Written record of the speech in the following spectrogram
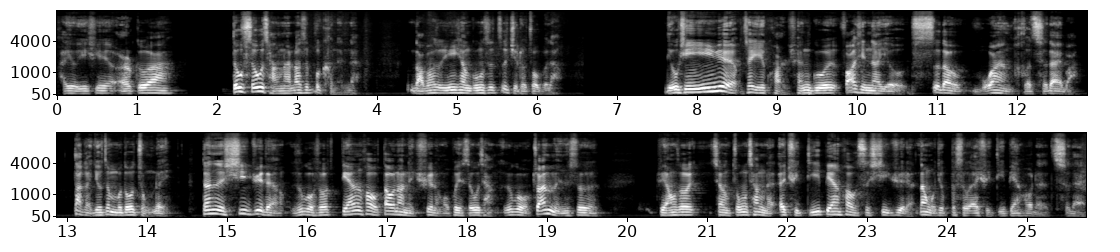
还有一些儿歌啊，都收藏了，那是不可能的，哪怕是音像公司自己都做不到。流行音乐这一块儿，全国发行了有四到五万盒磁带吧，大概就这么多种类。但是戏剧的，如果说编号到那里去了，我会收藏；如果专门是，比方说像中唱的 HD 编号是戏剧的，那我就不收 HD 编号的磁带了。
